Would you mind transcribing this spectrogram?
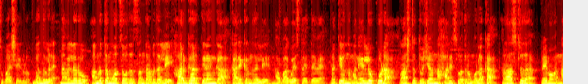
ಶುಭಾಶಯಗಳು. ಬಂಧುಗಳೇ, ನಾವೆಲ್ಲರೂ ಅಮೃತ ಮಹೋತ್ಸವದ ಸಂದರ್ಭದಲ್ಲಿ ಹರ್ ಘರ್ ತಿರಂಗ ಕಾರ್ಯಕ್ರಮದಲ್ಲಿ ನಾವು ಭಾಗವಹಿಸ್ತಾ ಇದ್ದೇವೆ. ಪ್ರತಿಯೊಂದು ಮನೆಯಲ್ಲೂ ಕೂಡ ರಾಷ್ಟ್ರ ಧ್ವಜವನ್ನು ಹಾರಿಸುವುದರ ಮೂಲಕ ರಾಷ್ಟ್ರದ ಪ್ರೇಮವನ್ನ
